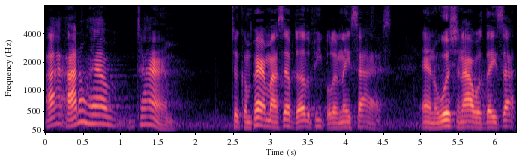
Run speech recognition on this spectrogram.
I, I don't have time to compare myself to other people in their size and wishing I was their size.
